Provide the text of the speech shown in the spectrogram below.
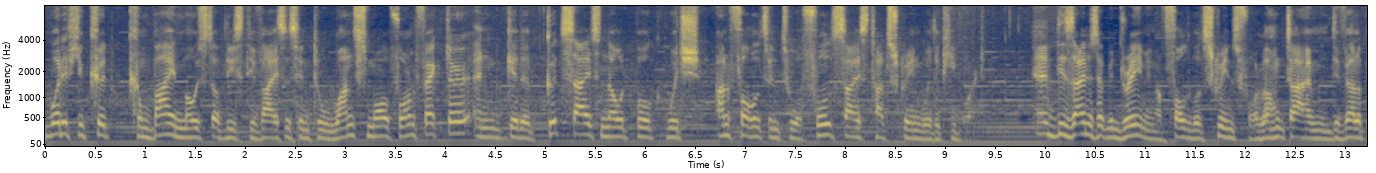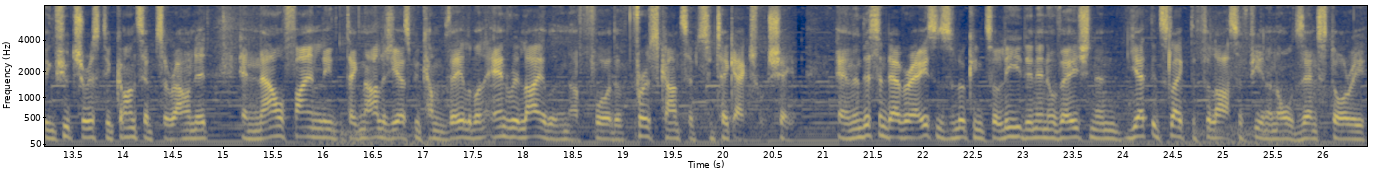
what if you could combine most of these devices into one small form factor and get a good sized notebook which unfolds into a full size touchscreen with a keyboard? And designers have been dreaming of foldable screens for a long time and developing futuristic concepts around it. And now finally the technology has become available and reliable enough for the first concepts to take actual shape. And in this endeavor, ASUS is looking to lead in innovation, and yet it's like the philosophy in an old Zen story.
